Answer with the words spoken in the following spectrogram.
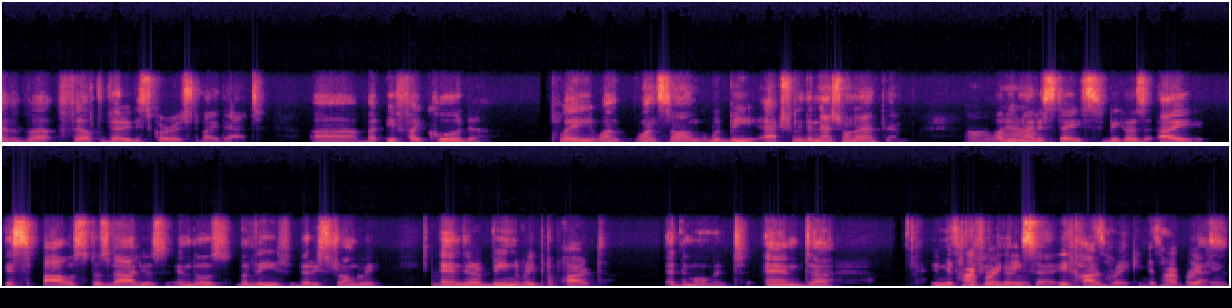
have uh, felt very discouraged by that. Uh, but if I could play one one song, would be actually the national anthem oh, wow. of the United States because I espouse those values and those beliefs very strongly, mm-hmm. and they're being ripped apart at the moment, and uh, it makes me feel very sad. It's heartbreaking. It's, it's heartbreaking. Yes.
